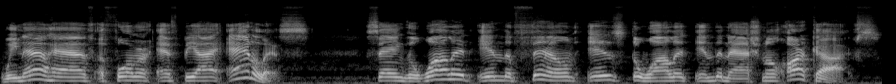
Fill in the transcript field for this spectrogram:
we now have a former FBI analyst saying the wallet in the film is the wallet in the National Archives.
